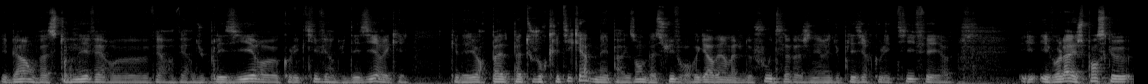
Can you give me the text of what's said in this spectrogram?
eh ben, on va se tourner vers, euh, vers, vers du plaisir euh, collectif, vers du désir et qui est, qui est d'ailleurs pas, pas toujours critiquable, mais par exemple, bah, suivre, regarder un match de foot, ça va générer du plaisir collectif et, euh, et, et voilà. Et je pense que euh,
